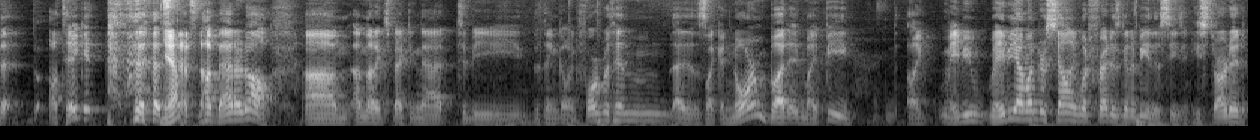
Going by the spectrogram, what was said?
Th- That, I'll take it. that's, Yep. that's not bad at all. Um, I'm not expecting that to be the thing going forward with him as like a norm, but it might be like maybe maybe I'm underselling what Fred is going to be this season. He started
